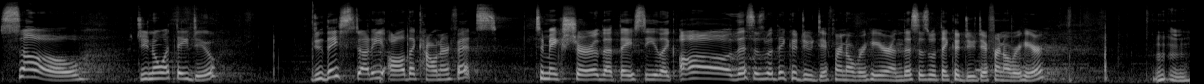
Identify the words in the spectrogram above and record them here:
So, do you know what they do? Do they study all the counterfeits to make sure that they see like, oh, this is what they could do different over here and this is what they could do different over here? Mm-mm.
